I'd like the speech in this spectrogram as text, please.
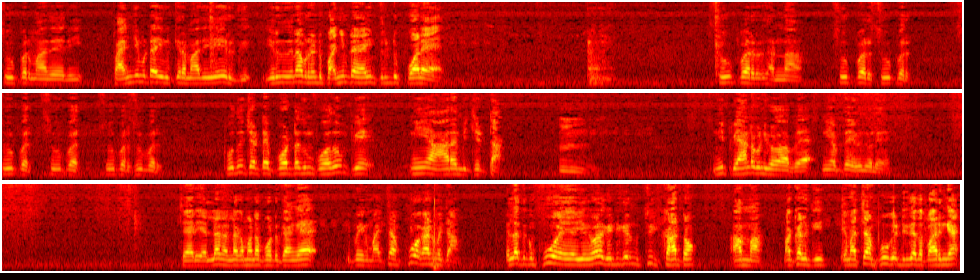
சூப்பர் மாதிரி. பஞ்சு மிட்டாய் விற்கிற மாதிரியே இருக்கு. இருந்ததுன்னா அப்புறம் ரெண்டு பஞ்சு மிட்டாய் வாங்கி திருட்டு போல. சூப்பர் அண்ணா. Super super super super super super புது சட்டை போட்டதும் போதும் பே- நீ ஆரம்பிச்சிட்டான். நீ பேண்ட கொண்டு வாப்ப நீ அப்படித்தான் எழுதுவல. சரி எல்லாம் நல்ல கமெண்டா போட்டிருக்காங்க. இப்போ எங்க மச்சான் பூவை காட்டு மச்சான் எல்லாத்துக்கும் பூ எவ்வளவு கட்டிக்கிறேன்னு தூக்கி காட்டும். ஆமா மக்களுக்கு. என் மச்சான் பூ கட்டிருக்கத பாருங்க.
